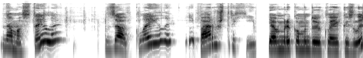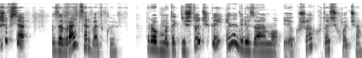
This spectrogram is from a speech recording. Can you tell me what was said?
намастили, заклеїли і пару штрихів. Я вам рекомендую клей, який залишився, забрати серветкою. Робимо такі штучки і надрізаємо, якщо хтось хоче.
